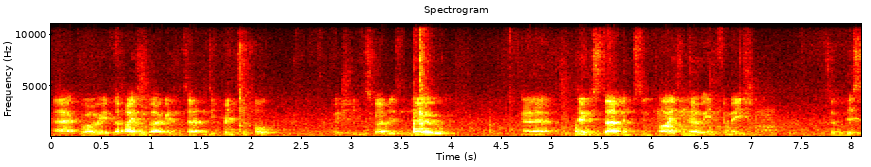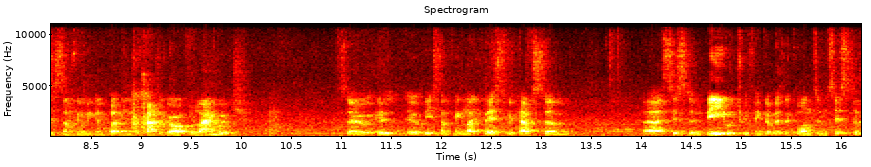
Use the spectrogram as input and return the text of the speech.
uh, corollary of the Heisenberg uncertainty principle, which he described as no, uh, no disturbance implies no information. So this is something we can put in the categorical language. So it, it would be something like this. We have some uh, system B, which we think of as a quantum system,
